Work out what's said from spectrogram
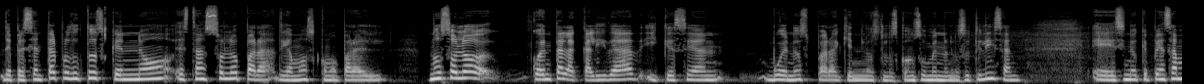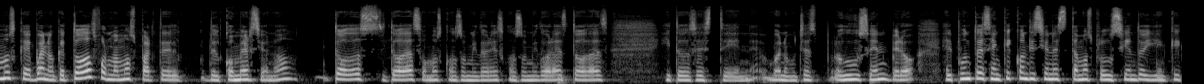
de presentar productos que no están solo para, digamos, como para el, no solo cuenta la calidad y que sean buenos para quienes los, consumen o los utilizan, eh, sino que pensamos que, bueno, que todos formamos parte del, comercio, ¿no? Todos y todas somos consumidores, consumidoras, todas y todos, este, bueno, muchas producen, pero el punto es en qué condiciones estamos produciendo y en qué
